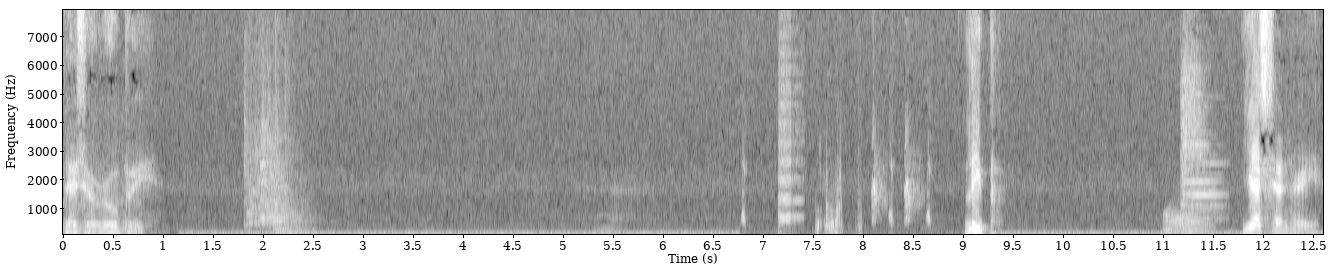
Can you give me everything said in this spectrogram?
There's a ruby. Leap. Yes, Henry.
